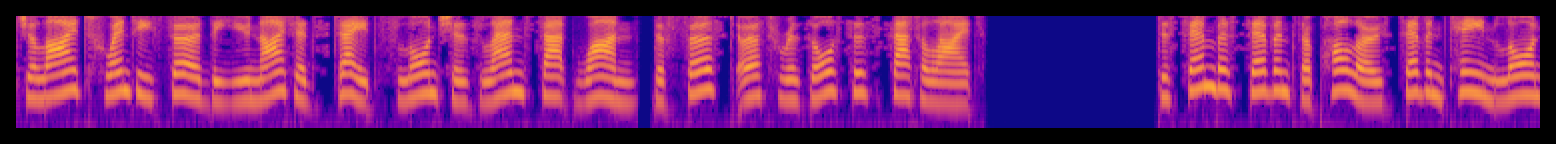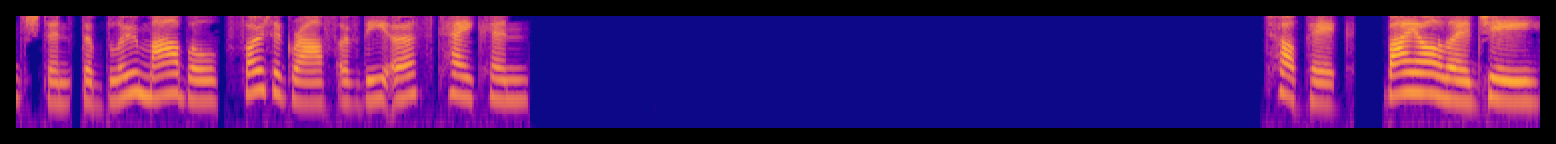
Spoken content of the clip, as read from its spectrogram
July 23 – The United States launches Landsat-1, the first Earth resources satellite. December 7 – Apollo 17 launched and the Blue Marble photograph of the Earth taken Biology.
